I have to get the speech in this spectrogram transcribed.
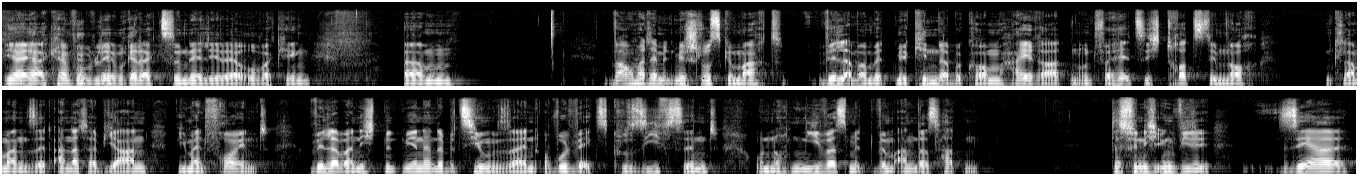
Ja, ja, kein Problem. Redaktionell hier der Oberking. Ähm, warum hat er mit mir Schluss gemacht, will aber mit mir Kinder bekommen, heiraten und verhält sich trotzdem noch, in Klammern seit anderthalb Jahren, wie mein Freund, will aber nicht mit mir in einer Beziehung sein, obwohl wir exklusiv sind und noch nie was mit wem anders hatten? Das finde ich irgendwie sehr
